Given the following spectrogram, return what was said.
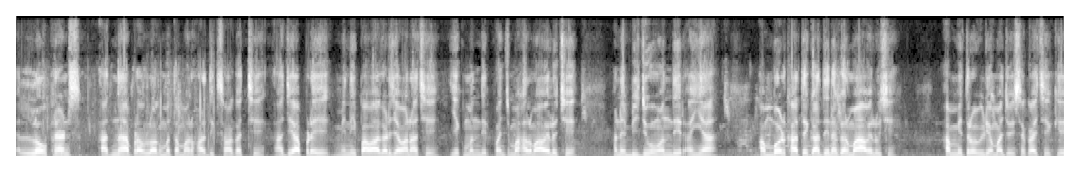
હેલો ફ્રેન્ડ્સ આજના આપણા વ્લોગમાં તમારું હાર્દિક સ્વાગત છે. આજે આપણે મિની પાવાગઢ જવાના છે. એક મંદિર પંચમહાલમાં આવેલું છે અને બીજું મંદિર અહીંયા અંબોડ ખાતે ગાંધીનગરમાં આવેલું છે. આમ મિત્રો વિડીયોમાં જોઈ શકાય છે કે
